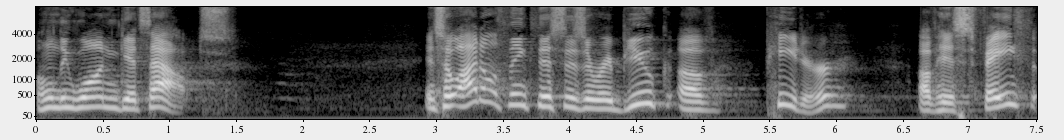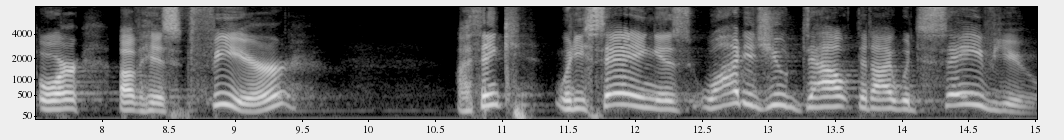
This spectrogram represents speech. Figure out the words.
only one gets out. And so I don't think this is a rebuke of Peter, of his faith, or of his fear. I think what he's saying is, Why did you doubt that I would save you?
